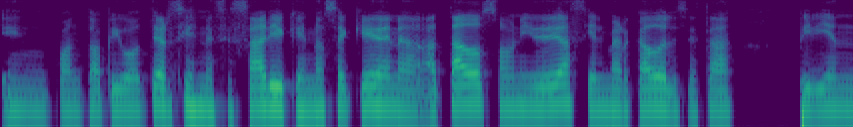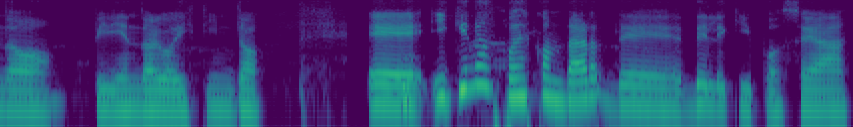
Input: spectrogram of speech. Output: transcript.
en, cuanto a pivotear si es necesario y que no se queden atados a una idea si el mercado les está pidiendo, pidiendo algo distinto. Eh, ¿Y qué nos puedes contar del equipo? O sea,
